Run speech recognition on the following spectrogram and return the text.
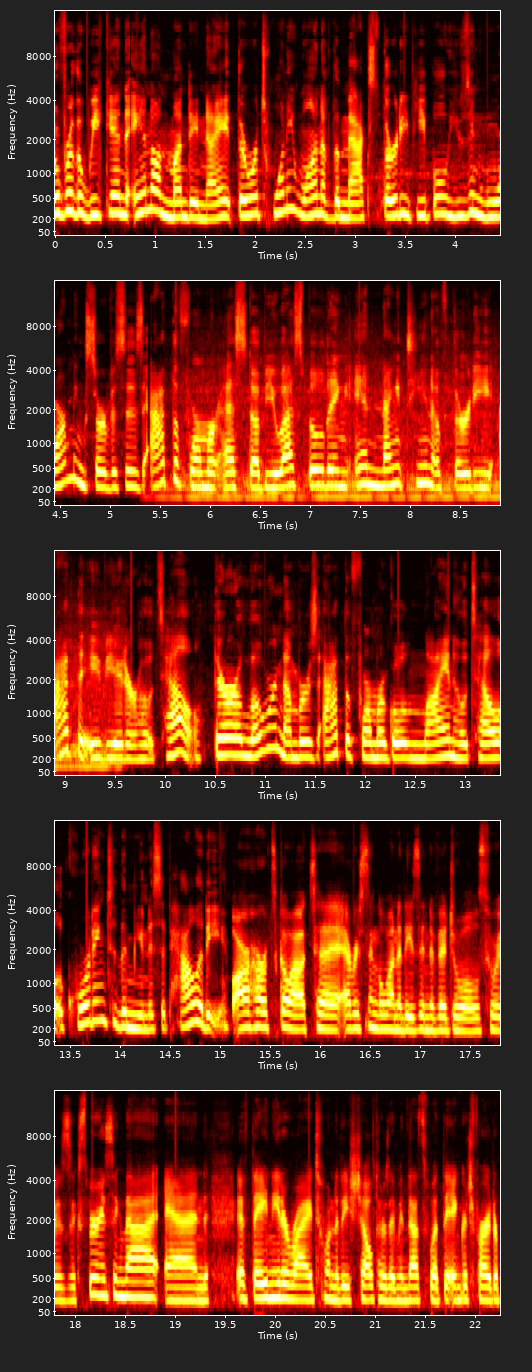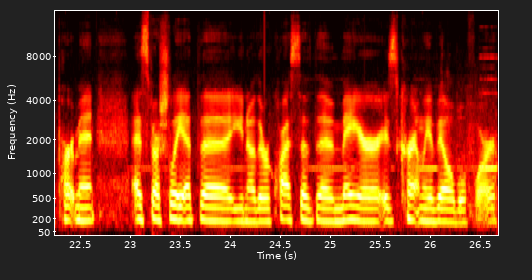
Over the weekend and on Monday night, there were 21 of the max 30 people using warming services at the former SWS building and 19 of 30 at the Aviator Hotel. There are lower numbers at the former Golden Lion Hotel, according to the municipality. Our hearts go out to every single one of these individuals who is experiencing that. And if they need a ride to one of these shelters, I mean, that's what the Anchorage Fire Department, especially at the, you know, the request of the mayor, is currently available for.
